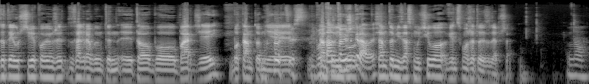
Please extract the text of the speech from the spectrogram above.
tutaj uczciwie powiem, że zagrałbym ten, y, to, bo bardziej, bo tamto mnie... to jest- bo tamto mi już grałeś. Tamto mi zasmuciło, więc może to jest lepsze. No.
